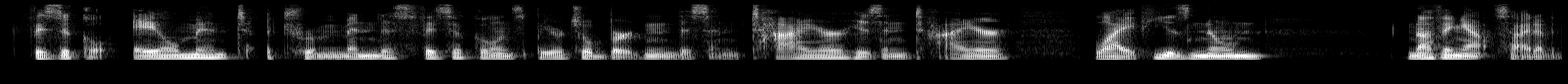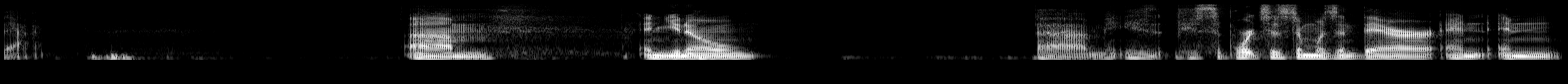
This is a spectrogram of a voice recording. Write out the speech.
physical ailment, a tremendous physical and spiritual burden this entire his entire life. He has known nothing outside of that. Um, and you know, um, his his support system wasn't there, and and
